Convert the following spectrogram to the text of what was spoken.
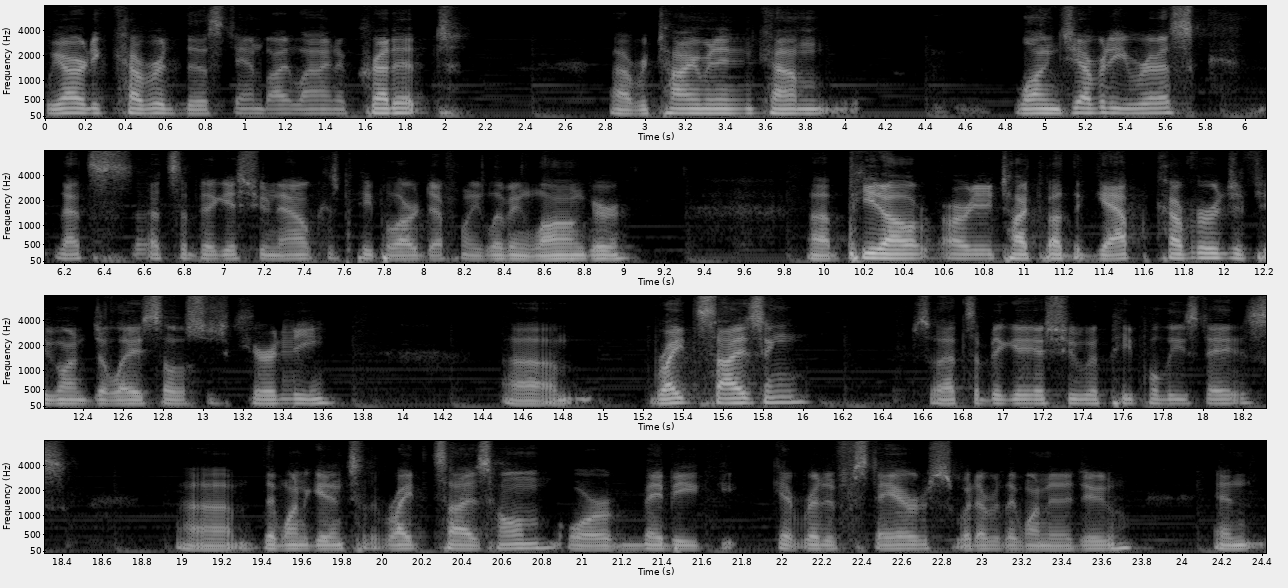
We already covered the standby line of credit, uh, retirement income, longevity risk. That's that's a big issue now because people are definitely living longer. Uh, Pete already talked about the gap coverage if you want to delay Social Security. Um, right sizing, so that's a big issue with people these days. Um, they want to get into the right size home or maybe get rid of stairs, whatever they want to do. And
